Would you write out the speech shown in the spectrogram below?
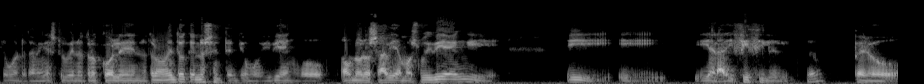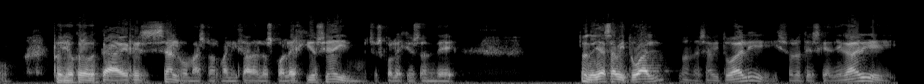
que bueno, también estuve en otro cole en otro momento que no se entendió muy bien o aún no lo sabíamos muy bien y, y, y, era difícil, ¿no? Pero, pero yo creo que cada vez es algo más normalizado en los colegios y hay muchos colegios donde donde ya es habitual, donde es habitual y, solo tienes que llegar y,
